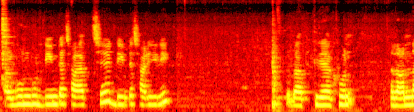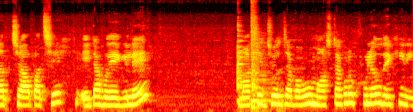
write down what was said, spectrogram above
আর গুনগুন ডিমটা ছাড়াচ্ছে, ডিমটা ছাড়িয়ে নিই। রাত্রিরে এখন রান্নার চাপ আছে, এটা হয়ে গেলে মাছের ঝোল চাপাবো। মাছটা এখনও খুলেও দেখিনি।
